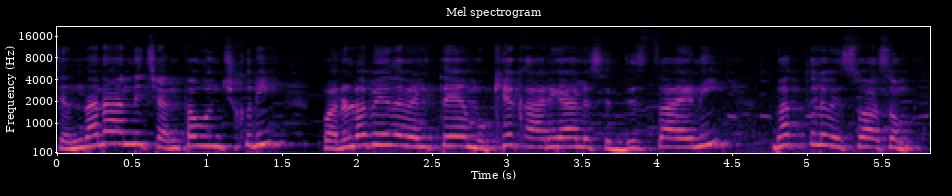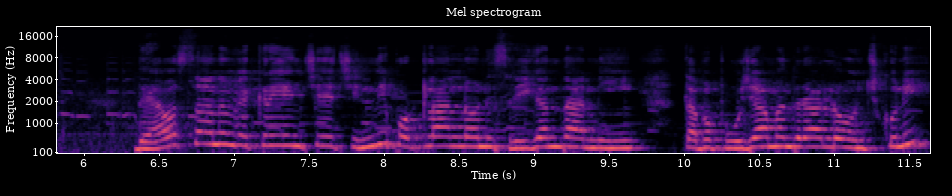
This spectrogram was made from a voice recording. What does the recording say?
చందనాన్ని చెంత ఉంచుకుని పనుల మీద వెళ్తే ముఖ్య కార్యాలు సిద్ధిస్తాయని భక్తుల విశ్వాసం. దేవస్థానం విక్రయించే చిన్ని పొట్లాల్లోని శ్రీగంధాన్ని తమ పూజా మందిరాల్లో ఉంచుకుని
